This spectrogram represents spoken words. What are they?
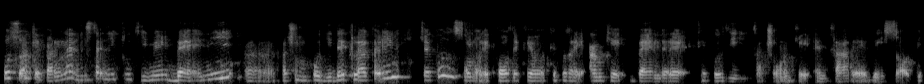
posso anche fare una lista di tutti i miei beni, uh, facciamo un po' di decluttering, cioè cosa sono le cose che, che potrei anche vendere, che così faccio anche entrare dei soldi.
